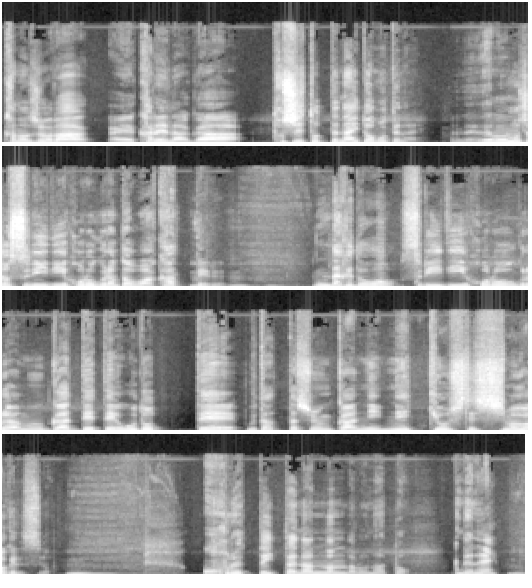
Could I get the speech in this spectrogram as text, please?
彼女ら、えー彼らが年取ってないとは思ってない。でももちろん 3D ホログラムとは分かってるう。んだけど 3D ホログラムが出て踊って歌った瞬間に熱狂してしまうわけですよ。うん。これって一体何なんだろうなと。でねうん。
